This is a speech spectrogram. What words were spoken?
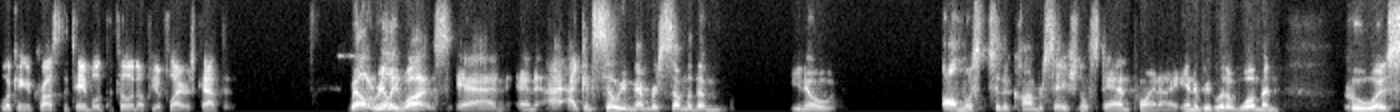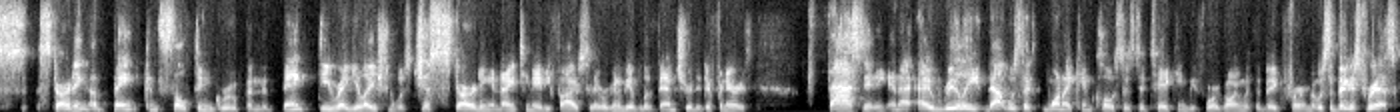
looking across the table at the Philadelphia Flyers captain. Well, it really was, and and I, I can still remember some of them. You know, almost to the conversational standpoint. I interviewed with a woman who was starting a bank consulting group, and the bank deregulation was just starting in 1985, so they were going to be able to venture into different areas fascinating. And I, I, really, that was the one I came closest to taking before going with the big firm. It was the biggest risk,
